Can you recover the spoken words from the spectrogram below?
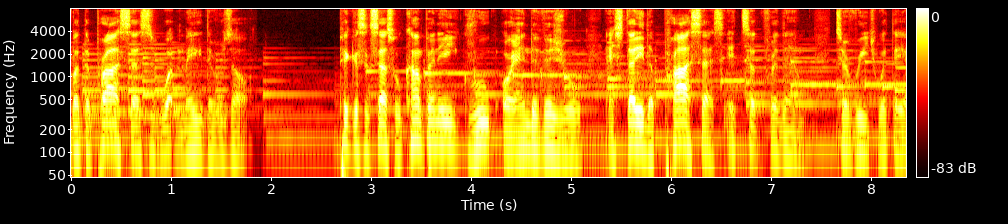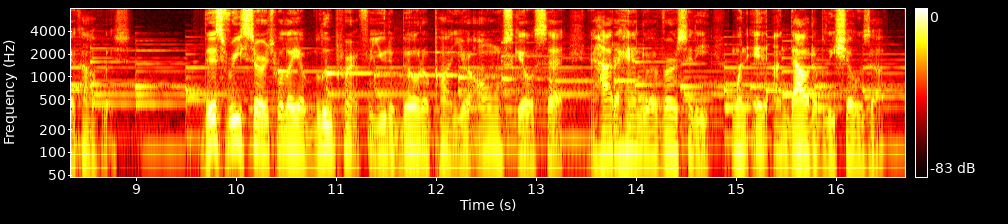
but the process is what made the result. Pick a successful company, group, or individual and study the process it took for them to reach what they accomplished. This research will lay a blueprint for you to build upon your own skill set and how to handle adversity when it undoubtedly shows up.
